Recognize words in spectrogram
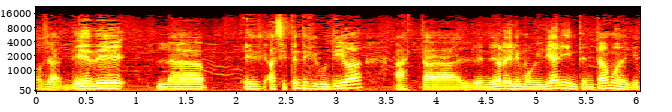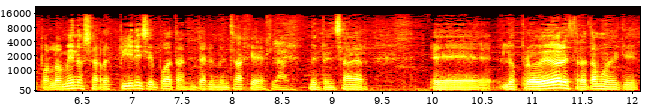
o sea, desde la eh, asistente ejecutiva hasta el vendedor de la inmobiliaria intentamos de que por lo menos se respire y se pueda transmitir el mensaje Claro. de pensar. Eh, los proveedores tratamos de que,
